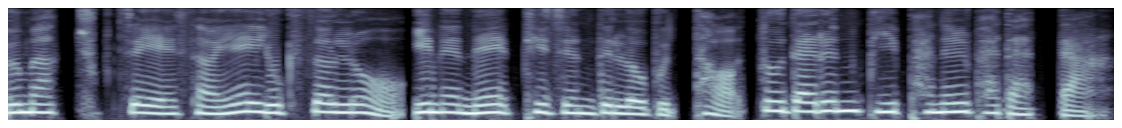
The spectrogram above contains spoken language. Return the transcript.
음악 축제에서의 욕설로 인해 네티즌들로부터 또 다른 비판을 받았다.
